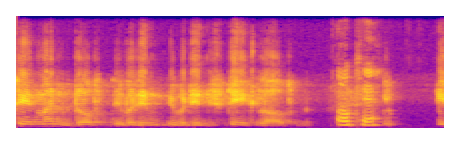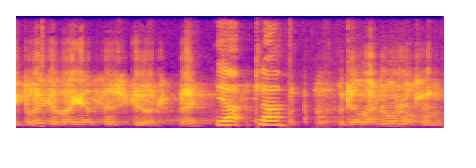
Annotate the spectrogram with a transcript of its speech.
zehn Mann durften über den, über den Steg laufen. Okay. Die Brücke war ja zerstört. Ne? Ja, klar. Und, und da war nur noch so ein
